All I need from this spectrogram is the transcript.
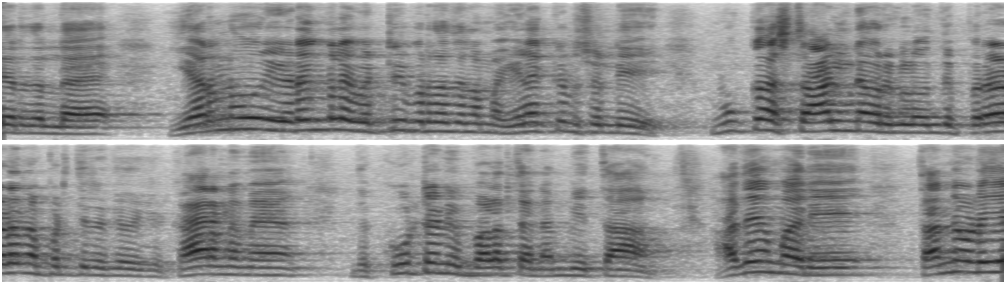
தேர்தலில் இரநூறு இடங்களை வெற்றி பெறுறது நம்ம இலக்குன்னு சொல்லி மு க ஸ்டாலின் அவர்கள் வந்து பிரகடனப்படுத்தியிருக்கிறதுக்கு காரணமே இந்த கூட்டணி பலத்தை நம்பித்தான். அதே மாதிரி தன்னுடைய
